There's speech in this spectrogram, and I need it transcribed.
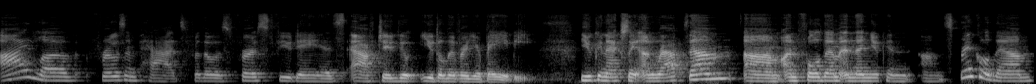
I love frozen pads for those first few days after you, deliver your baby. You can actually unwrap them, um, unfold them, and then you can um, sprinkle them.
